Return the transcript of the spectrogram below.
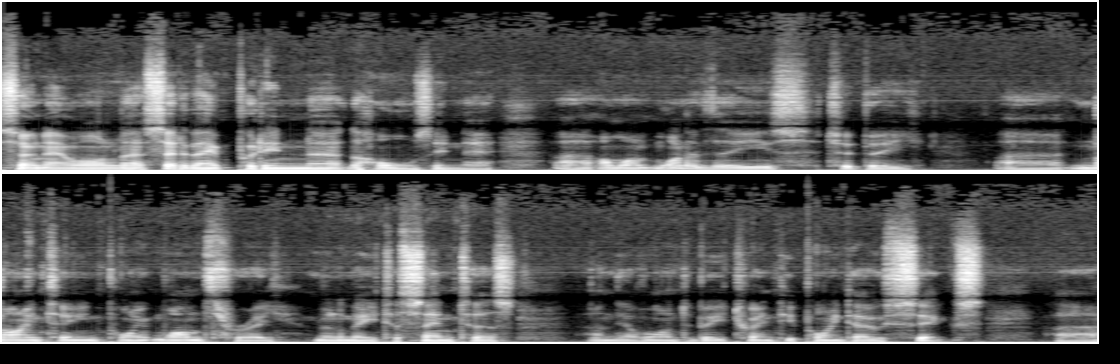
So now I'll uh, set about putting uh, the holes in there. Uh, I want one of these to be 19.13 uh, millimeter centers and the other one to be 20.06. Uh,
